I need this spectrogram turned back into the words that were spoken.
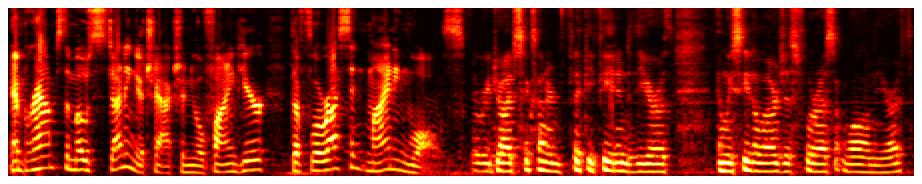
And perhaps the most stunning attraction you'll find here, the fluorescent mining walls. So we drive 650 feet into the earth and we see the largest fluorescent wall on the earth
